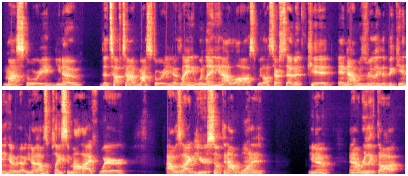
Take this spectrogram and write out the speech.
my story you know the tough time of my story. You know, Laney, when Laney and I lost, we lost our seventh kid, and that was really the beginning of it. You know, that was a place in my life where I was like, here's something I wanted, you know, and I really thought,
